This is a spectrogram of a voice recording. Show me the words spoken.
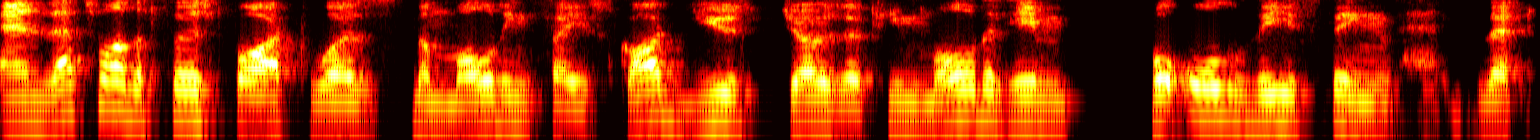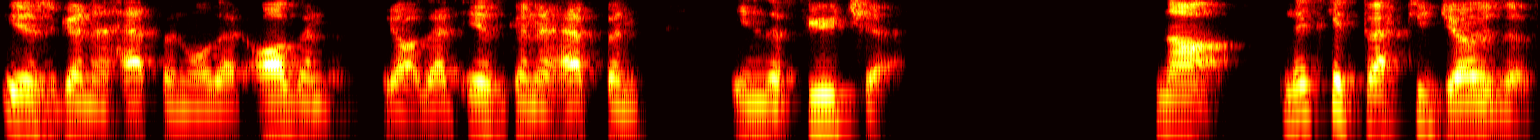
And that's why the first part was the molding phase. God used Joseph, He molded him for all these things that is going to happen or that are going yeah, that is going to happen in the future. Now, let's get back to Joseph.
